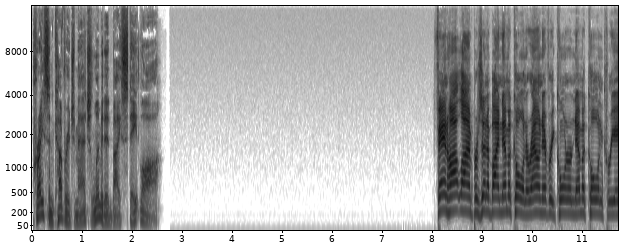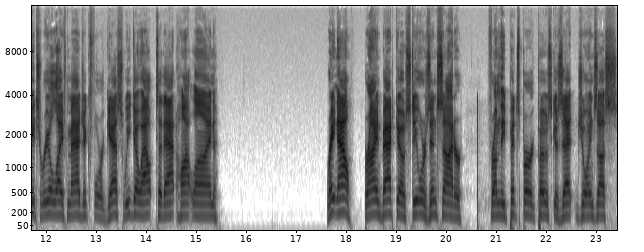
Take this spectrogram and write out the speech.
Price and coverage match limited by state law. Fan Hotline presented by Nemacolin. Around every corner, Nemacolin creates real life magic for guests. We go out to that hotline right now. Brian Batko, Steelers insider from the Pittsburgh Post Gazette, joins us.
